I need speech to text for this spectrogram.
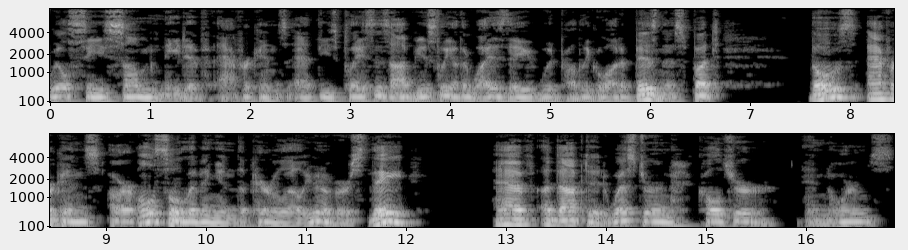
will see some native Africans at these places, obviously, otherwise, they would probably go out of business. But those Africans are also living in the parallel universe. They have adopted Western culture and norms.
